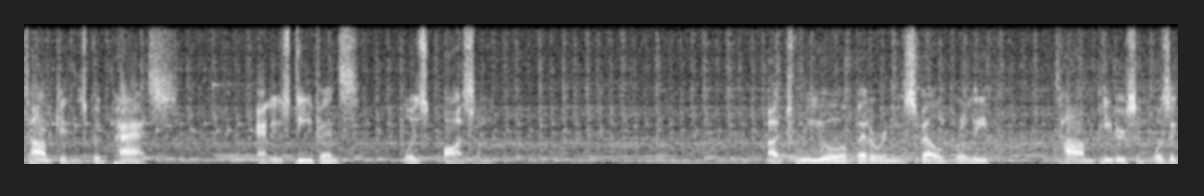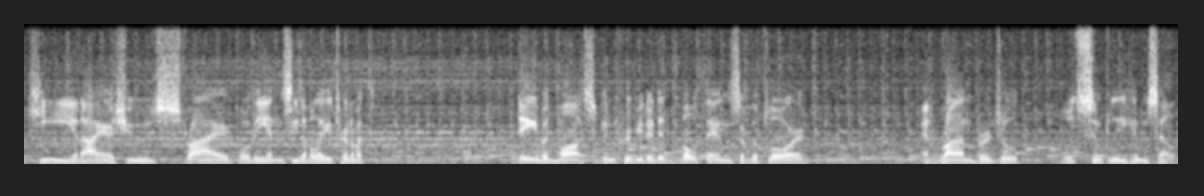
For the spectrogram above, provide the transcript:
Tompkins could pass, and his defense was awesome. A trio of veterans spelled relief. Tom Peterson was a key in ISU's strive for the NCAA tournament. David Moss contributed at both ends of the floor, and Ron Virgil was simply himself,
